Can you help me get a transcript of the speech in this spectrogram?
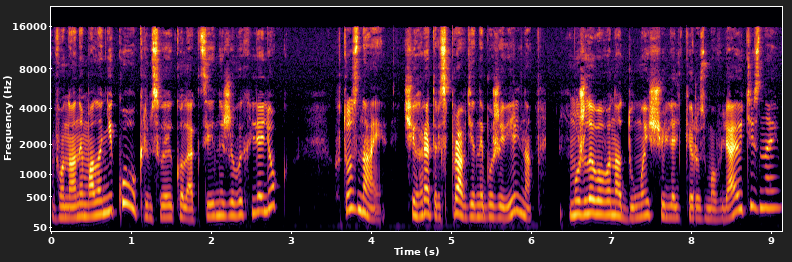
вона не мала нікого, крім своєї колекції неживих ляльок. Хто знає, чи Гретель справді небожевільна, можливо, вона думає, що ляльки розмовляють із нею.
